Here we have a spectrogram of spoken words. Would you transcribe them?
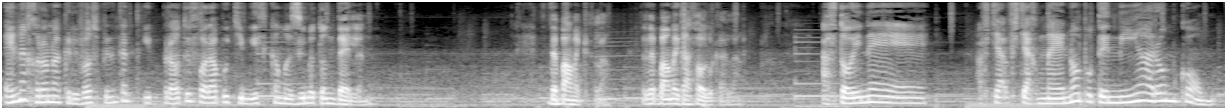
ένα χρόνο ακριβώς πριν ήταν η πρώτη φορά που κοιμήθηκα μαζί με τον Ντέλεν. Δεν πάμε καλά. Δεν πάμε καθόλου καλά. Αυτό είναι φτιαγμένο από ταινία rom-com.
